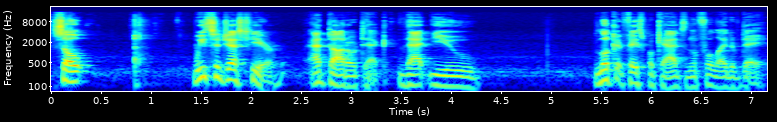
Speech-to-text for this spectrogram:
So we suggest here at Dottotech that you look at Facebook ads in the full light of day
